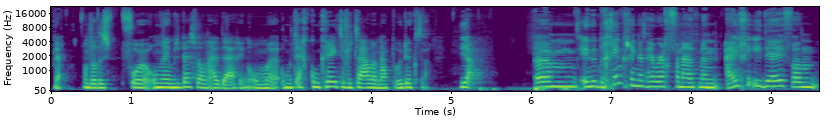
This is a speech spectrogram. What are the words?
Ja. Want dat is voor ondernemers best wel een uitdaging om, om het echt concreet te vertalen naar producten. Ja. Ehm, in het begin ging het heel erg vanuit mijn eigen idee van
